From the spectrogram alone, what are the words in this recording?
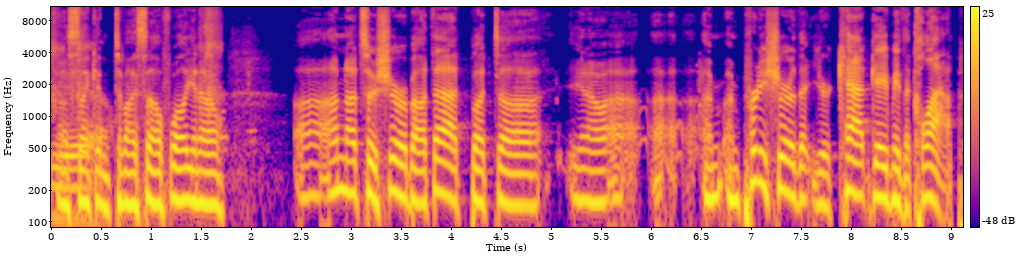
I was thinking to myself, well, you know, uh, I'm not so sure about that, but uh, you know, I, I, I'm I'm pretty sure that your cat gave me the clap.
